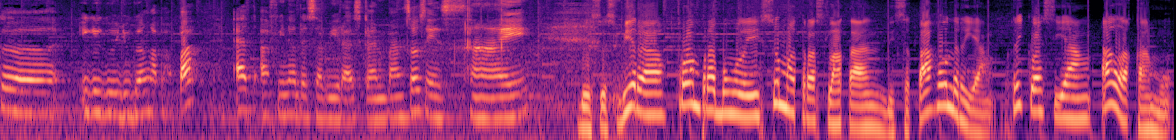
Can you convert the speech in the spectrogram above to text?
ke IG gue juga nggak apa-apa. At Avina Desabira sekian pansos yes hi This is Bira from Prabungli, Sumatera Selatan. Di setahun riang request yang ala kamu.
